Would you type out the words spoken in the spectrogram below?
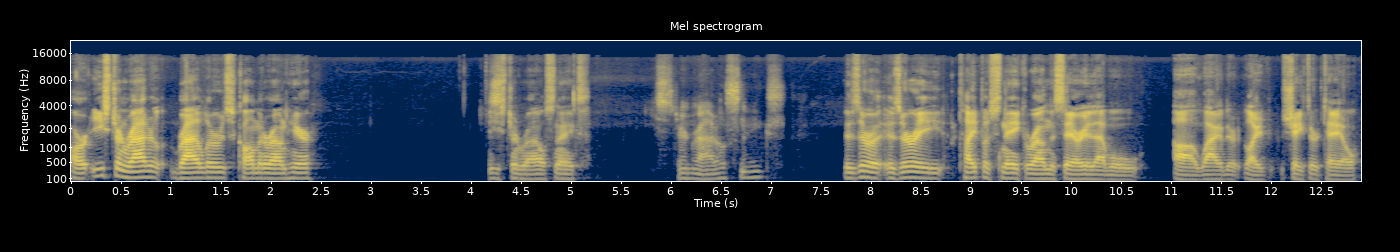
are eastern rattle- rattlers common around here? Eastern rattlesnakes. Eastern rattlesnakes. Is there a, is there a type of snake around this area that will uh, wag their like shake their tail?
